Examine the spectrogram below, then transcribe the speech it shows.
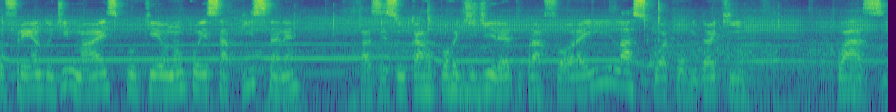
tô freando demais porque eu não conheço a pista, né? Às vezes o carro pode ir direto para fora e lascou a corrida aqui. Quase.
